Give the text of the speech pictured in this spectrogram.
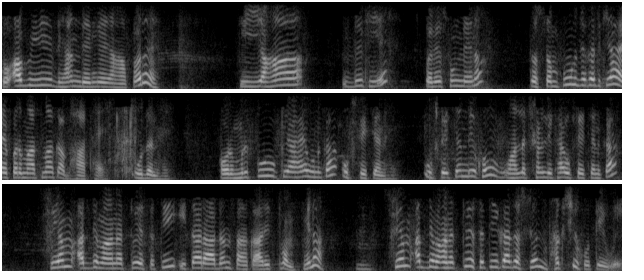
तो अब ये ध्यान देंगे यहाँ पर कि यहाँ देखिए पहले सुन लेना तो संपूर्ण जगत क्या है? परमात्मा का भात है उदन है। और मृत्यु क्या है? उनका उपसेचन है। उपसेचन देखो वहाँ लक्षण लिखा है उपसेचन का। स्वयं अद्यमान सती इतरादम सहकारित्व है ना? स्वयं अद्यमान सती का तो स्वयं भक्ष्य होते हुए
